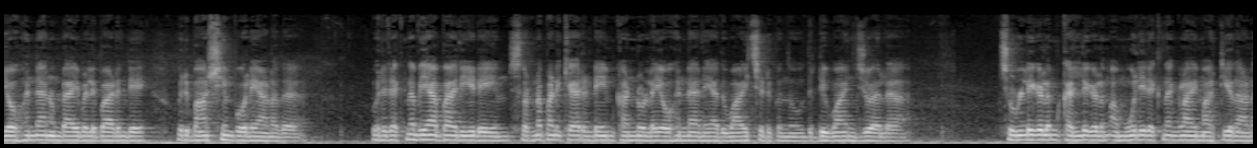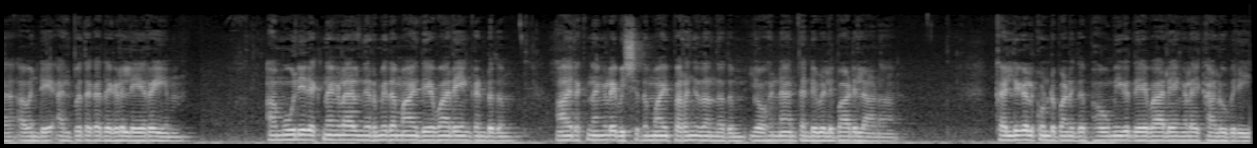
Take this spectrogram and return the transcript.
യോഹന്നാൻ ഉണ്ടായ വെളിപാടിന്റെ ഒരു ഭാഷ്യം പോലെയാണത്. ഒരു രത്നവ്യാപാരിയുടെയും സ്വർണപ്പണിക്കാരന്റെയും കണ്ണുള്ള യോഹന്നാനെ അത് വായിച്ചെടുക്കുന്നു. ദി ഡിവാൻ ജ്വല. ചുള്ളികളും കല്ലുകളും അമൂല്യരത്നങ്ങളായി മാറ്റിയതാണ് അവന്റെ അത്ഭുത കഥകളിലേറെയും അമൂല്യരത്നങ്ങളാൽ നിർമ്മിതമായ ദേവാലയം കണ്ടതും ആ രത്നങ്ങളെ വിശദമായി പറഞ്ഞു തന്നതും യോഹന്നാൻ തന്റെ വെളിപാടിലാണ്. കല്ലുകൾ കൊണ്ട് പണിത ഭൗമിക ദേവാലയങ്ങളെക്കാൾ ഉപരി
